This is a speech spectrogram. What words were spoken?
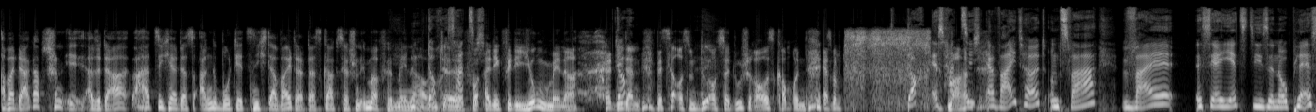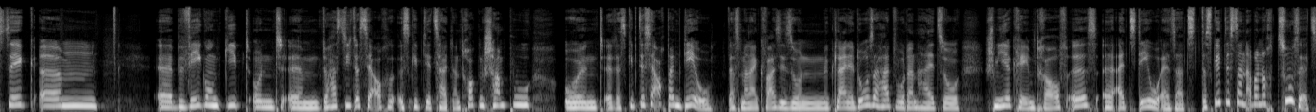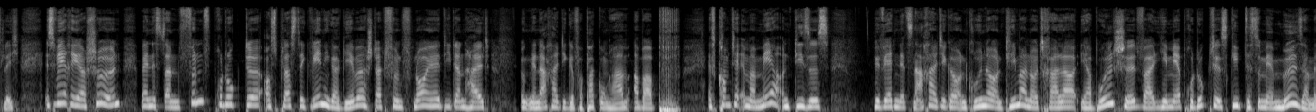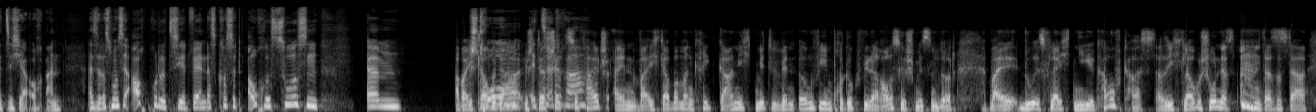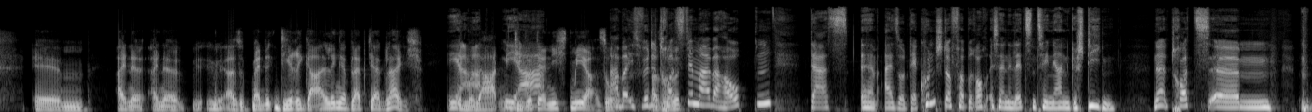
Aber da gab es schon, äh, also da hat sich ja das Angebot jetzt nicht erweitert. Das gab es ja schon immer für Männer Doch, und äh, hat vor allen Dingen für die jungen Männer, die Doch. dann besser aus, dem, aus der Dusche rauskommen und erstmal. Doch, es hat machen. sich erweitert und zwar, weil es ja jetzt diese No Plastic ähm, äh, Bewegung gibt und ähm, du hast siehst das ja auch, es gibt jetzt halt ein Trockenshampoo und äh, das gibt es ja auch beim Deo, dass man dann quasi so eine kleine Dose hat, wo dann halt so Schmiercreme drauf ist äh, als Deo-Ersatz. Das gibt es dann aber noch zusätzlich. Es wäre ja schön, wenn es dann fünf Produkte aus Plastik weniger gäbe, statt fünf neue, die dann halt irgendeine nachhaltige Verpackung haben. Aber pff, es kommt ja immer mehr und dieses wir werden jetzt nachhaltiger und grüner und klimaneutraler, ja Bullshit, weil je mehr Produkte es gibt, desto mehr Müll sammelt sich ja auch an. Also das muss ja auch produziert werden, das kostet auch Ressourcen. Ähm, Aber ich Strom, glaube, da das schätzt du falsch ein, weil ich glaube, man kriegt gar nicht mit, wenn irgendwie ein Produkt wieder rausgeschmissen wird, weil du es vielleicht nie gekauft hast. Also ich glaube schon, dass, dass es da ähm, eine, eine, also meine, die Regallänge bleibt ja gleich ja, im Laden. Die ja, wird ja nicht mehr. So. aber ich würde Also trotzdem mal behaupten, dass ähm, also der Kunststoffverbrauch ist ja in den letzten zehn Jahren gestiegen. Ne, trotz ähm,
